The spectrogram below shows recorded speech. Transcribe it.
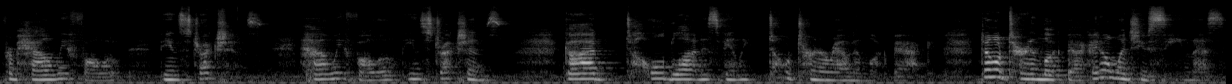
from how we follow the instructions, how we follow the instructions. God told Lot and his family, don't turn around and look back. Don't turn and look back. I don't want you seeing this.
